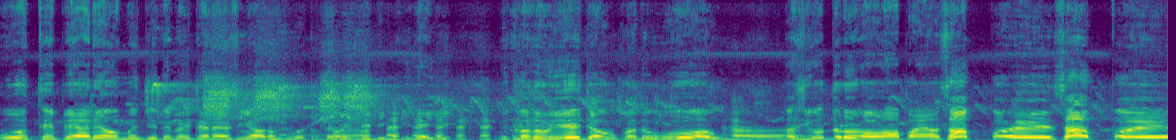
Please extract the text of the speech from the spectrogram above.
ਉਹ ਉੱਥੇ ਪਿਆ ਰਿਹਾ ਉਹ ਮੰਜੇ ਤੇ ਬੈਠਾ ਰਿਹਾ ਅਸੀਂ ਆਪ ਹੀ ਮੋਟਰ ਤੇ ਬੈਠੇ ਡਿੱਕੀ ਜਾਈਏ। ਵੀ ਕਦੋਂ ਇਹ ਜਾਊ ਕਦੋਂ ਉਹ ਆਊ। ਹਾਂ। ਅਸੀਂ ਉਧਰੋਂ ਰੌਲਾ ਪਾਇਆ ਸੱਪ ਓਏ ਸੱਪ ਓਏ।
